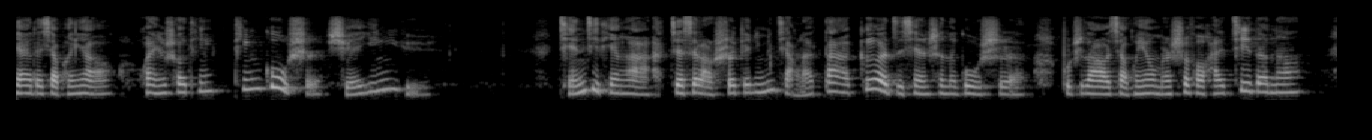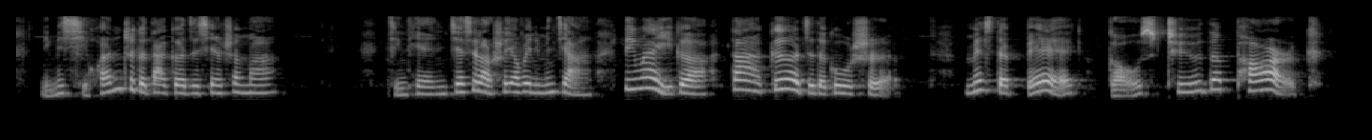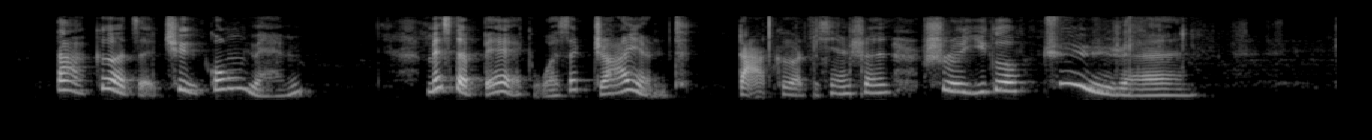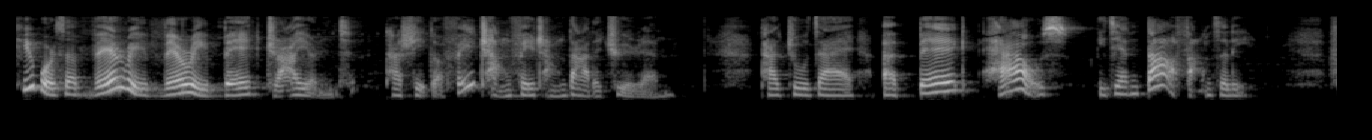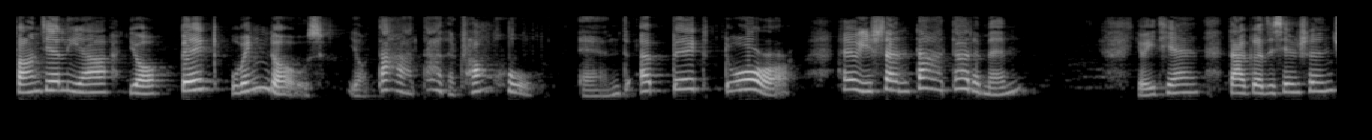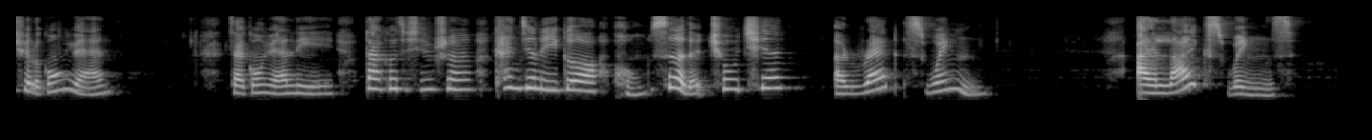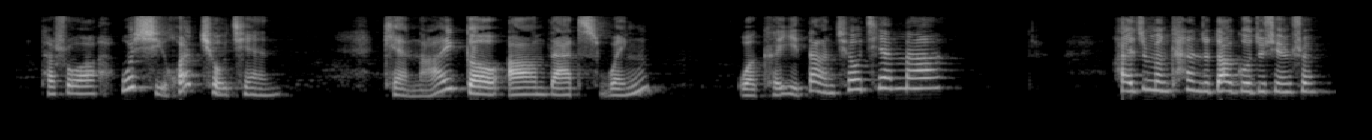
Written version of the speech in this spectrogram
亲爱的小朋友，欢迎收听听故事学英语。前几天啊，杰西老师给你们讲了大个子先生的故事，不知道小朋友们是否还记得呢？你们喜欢这个大个子先生吗？今天杰西老师要为你们讲另外一个大个子的故事。Mr. Big goes to the park。大个子去公园。Mr. Big was a giant. 大个子先生是一个巨人。He was a very, very big giant. 他是一个非常非常大的巨人。他住在 a big house，一间大房子里。房间里啊有 big windows，有大大的窗户。And a big door，还有一扇大大的门。有一天，大个子先生去了公园，在公园里，大个子先生看见了一个红色的秋千，a red swing。I like swings，他说：“我喜欢秋千。” Can I go on that swing？我可以荡秋千吗？孩子们看着大个子先生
